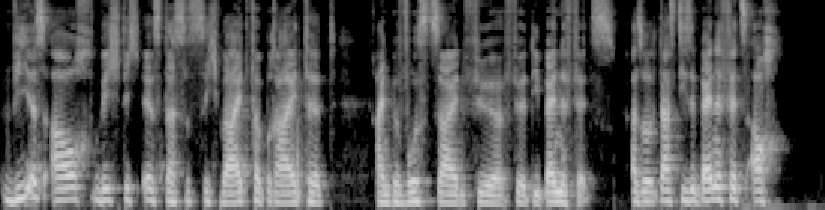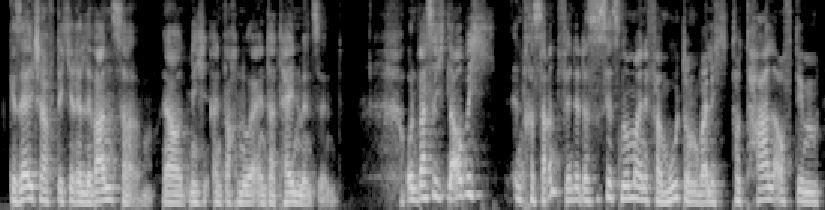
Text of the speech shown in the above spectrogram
Wie es auch wichtig ist, dass es sich weit verbreitet, ein Bewusstsein für, für die Benefits. Also, dass diese Benefits auch gesellschaftliche Relevanz haben, ja, und nicht einfach nur Entertainment sind. Und was ich, glaube ich, interessant finde, das ist jetzt nur meine Vermutung, weil ich total auf dem,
